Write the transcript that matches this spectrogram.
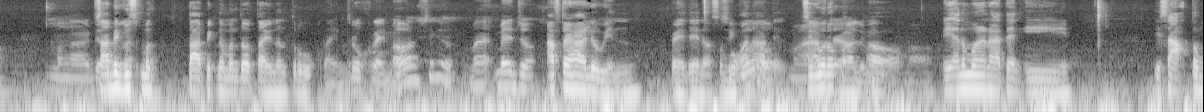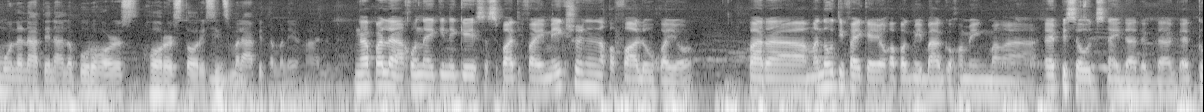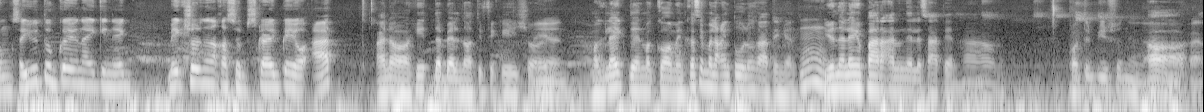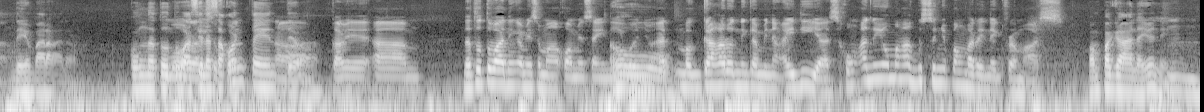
Mga ganun. Sabi gusto mag-topic naman daw tayo ng true crime. True crime. Oh, sige. Ma- medyo. After Halloween, pwede no, subukan Siguro, natin. mga Siguro after pa. Halloween. Oo. Oo. Eh ano muna natin, i isakto muna natin ano, puro horror horror story since malapit naman na yung Halloween. Nga pala, kung nakikinig kayo sa Spotify, make sure na naka-follow kayo para ma-notify kayo kapag may bago kaming mga episodes na idadagdag. At kung sa YouTube kayo nakikinig, make sure na naka-subscribe kayo at ano, hit the bell notification. Ayan. Mag-like din, mag-comment kasi malaking tulong sa atin 'yun. Mm. Yun na lang yung parang ano nila sa atin. Um, contribution nila. oo, Parang hindi yung parang ano. Kung natutuwa sila sa support. content, Oo. 'di ba? Kami, um, natutuwa din kami sa mga comments na iniwan Oo. nyo. At magkakaroon din kami ng ideas kung ano yung mga gusto nyo pang marinig from us. Pampagana 'yun eh. Mm.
